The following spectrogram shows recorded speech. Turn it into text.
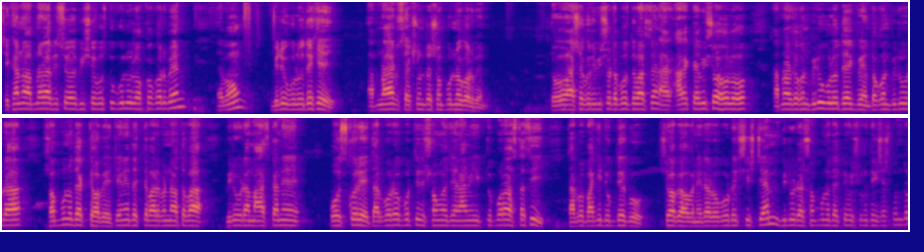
সেখানেও আপনারা বিষয় বিষয়বস্তুগুলো লক্ষ্য করবেন এবং ভিডিওগুলো দেখে আপনার সেকশনটা সম্পূর্ণ করবেন। তো আশা করি বিষয়টা বুঝতে পারছেন। আর আরেকটা বিষয় হলো, আপনারা যখন ভিডিওগুলো দেখবেন, তখন ভিডিওটা সম্পূর্ণ দেখতে হবে। টেনে দেখতে পারবেন না অথবা ভিডিওটা মাঝখানে পোস্ট করে, তারপর পরবর্তী সময় যেন আমি একটু পরে আসতেছি, তারপর বাকিটুকু দেখব। সেভাবে হবে না। এটা রোবোটিক সিস্টেম ভিডিওটা সম্পূর্ণ দেখতে হবে শুরু থেকে শেষ পর্যন্ত।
